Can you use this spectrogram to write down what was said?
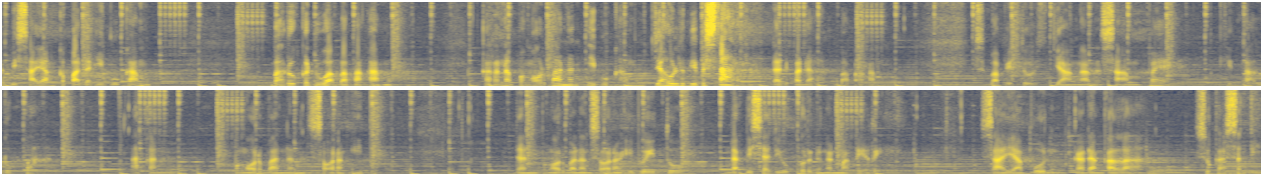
lebih sayang kepada ibu kamu. Baru kedua bapak kamu. Karena pengorbanan ibu kamu jauh lebih besar daripada bapak kamu. Sebab itu jangan sampai kita lupa akan pengorbanan seorang ibu. Dan pengorbanan seorang ibu itu nggak bisa diukur dengan materi. Saya pun kadangkala suka sedih.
